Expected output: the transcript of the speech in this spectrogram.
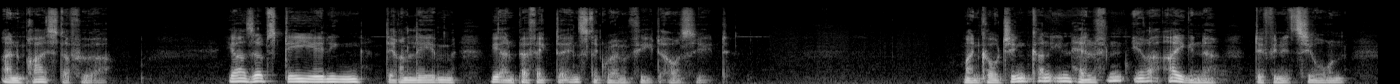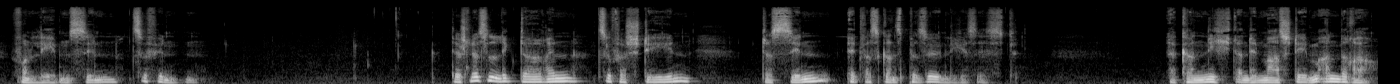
einen Preis dafür. Ja, selbst diejenigen, deren Leben wie ein perfekter Instagram-Feed aussieht. Mein Coaching kann Ihnen helfen, Ihre eigene Definition von Lebenssinn zu finden. Der Schlüssel liegt darin, zu verstehen, dass Sinn etwas ganz Persönliches ist. Er kann nicht an den Maßstäben anderer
